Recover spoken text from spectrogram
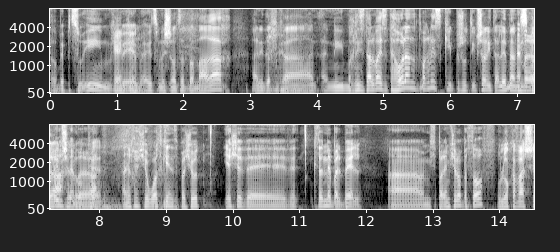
הרבה פצועים, כן, כן. והיו צריכים לשנות קצת במערך. אני דווקא, אני מכניס את אלוורס, את ההולנד אתה מכניס, כי פשוט אי אפשר להתעלם אין ברירה, מהמספרים אין שלו. ברירה. כן. אני חושב שווטקינס פשוט, יש איזה... זה קצת מבלבל. המספרים שלו בסוף, הוא לא כבש...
